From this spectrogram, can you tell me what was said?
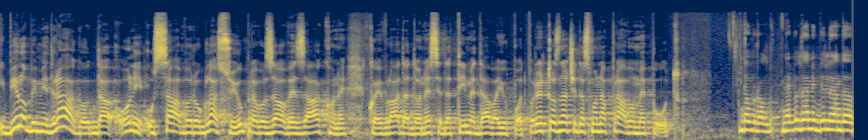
i bilo bi mi drago da oni u Saboru glasuju upravo za ove zakone koje vlada donese da time davaju potporu, jer to znači da smo na pravome putu. Dobro, ne bi li oni bili onda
